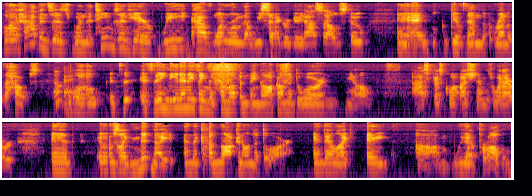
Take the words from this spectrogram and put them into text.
what happens is when the team's in here, we have one room that we segregate ourselves to and give them the run of the house. Okay. Well, if if they need anything, they come up and they knock on the door and you know ask us questions, whatever. And it was like midnight, and they come knocking on the door, and they're like, "Hey, um, we got a problem."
